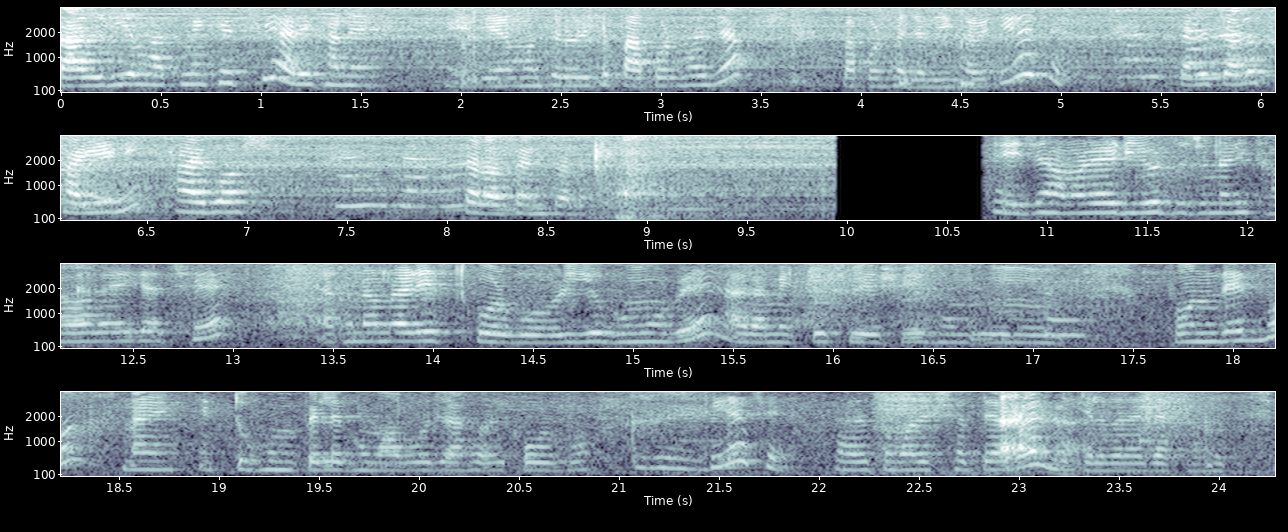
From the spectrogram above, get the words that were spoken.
ডাল দিয়ে ভাত মেখেছি, আর এখানে এর মধ্যে রয়েছে পাঁপড় ভাজা। পাঁপড় ভাজা দিয়ে খাবে, ঠিক আছে? তাহলে চলো খাইয়ে নি, হাই বস। চলো ফ্যান চলো। এই যে আমরা রিওর দুজনেরই খাওয়া হয়ে গেছে। এখন আমরা রেস্ট করব। রিও ঘুমোবে, আর আমি একটু শুয়ে শুয়ে ঘুম ফোন দেখব। না, একটু ঘুম পেলে ঘুমাবো, যা হয় করব। ঠিক আছে? তাহলে তোমাদের সাথে আবার বিকেলবেলায় দেখা হচ্ছে।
